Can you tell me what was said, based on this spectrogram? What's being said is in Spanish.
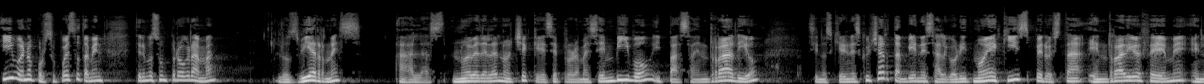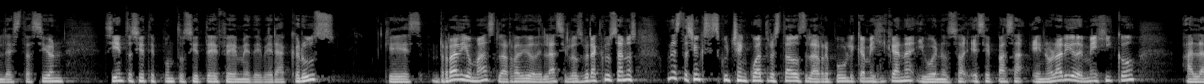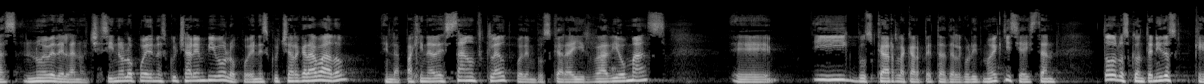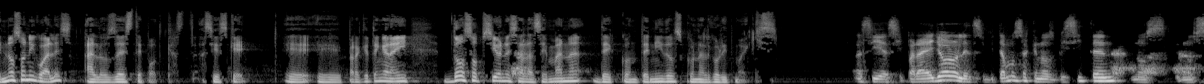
Y bueno, por supuesto, también tenemos un programa los viernes a las 9 de la noche, que ese programa es en vivo y pasa en radio. Si nos quieren escuchar, también es Algoritmo X, pero está en Radio FM, en la estación 107.7 FM de Veracruz que es Radio Más, la radio de las y los veracruzanos, una estación que se escucha en cuatro estados de la República Mexicana y bueno, ese pasa en horario de México a las 9 de la noche. Si no lo pueden escuchar en vivo, lo pueden escuchar grabado en la página de SoundCloud, pueden buscar ahí Radio Más eh, y buscar la carpeta de Algoritmo X y ahí están todos los contenidos que no son iguales a los de este podcast. Así es que eh, eh, para que tengan ahí dos opciones a la semana de contenidos con Algoritmo X. Así es, y para ello les invitamos a que nos visiten, nos,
